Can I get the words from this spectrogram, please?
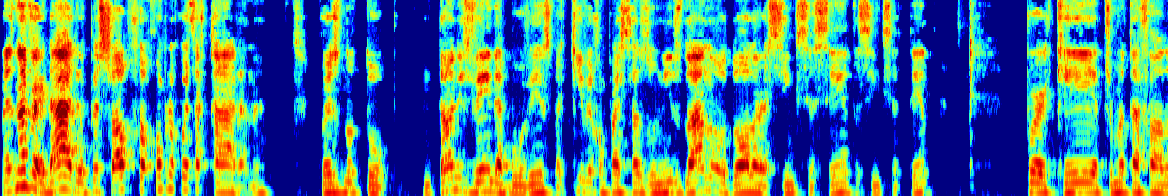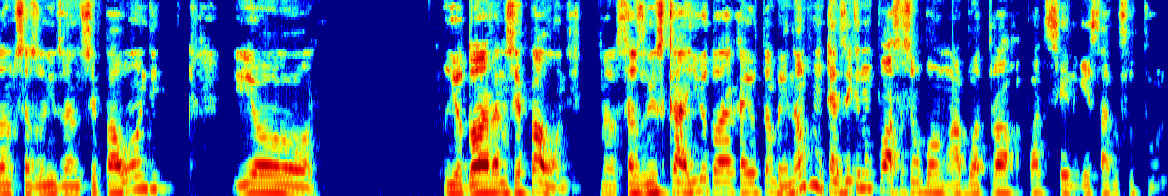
Mas, na verdade, o pessoal só compra coisa cara, né? Coisas no topo. Então, eles vendem a Bovespa aqui, vai comprar Estados Unidos lá no dólar 5,60, 5,70, porque a turma tá falando que os Estados Unidos vai não sei para onde, e o, e o dólar vai não sei para onde. Os Estados Unidos caiu, o dólar caiu também. Não, quer dizer que não possa ser um uma boa troca, pode ser, ninguém sabe o futuro.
